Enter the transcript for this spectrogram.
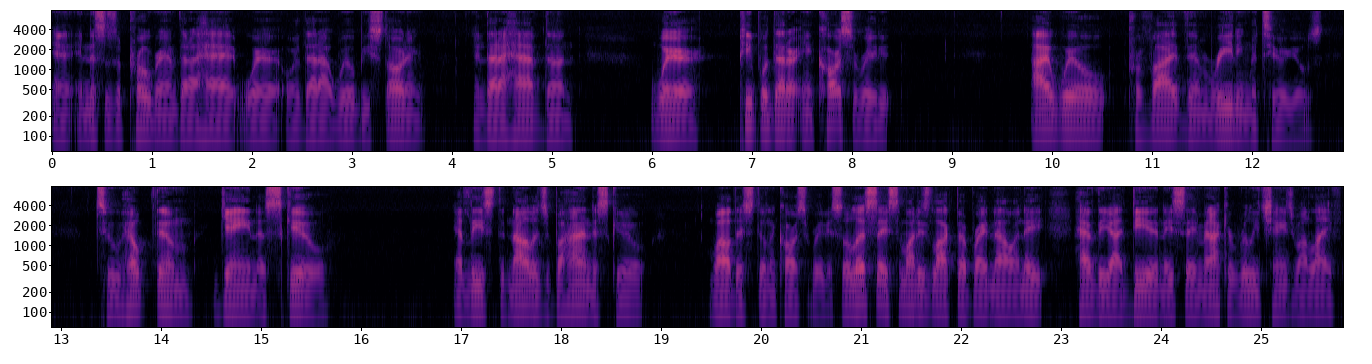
And, and this is a program that I had where, or that I will be starting, and that I have done, where people that are incarcerated, I will provide them reading materials to help them gain a skill, at least the knowledge behind the skill, while they're still incarcerated. So let's say somebody's locked up right now and they have the idea and they say, man, I could really change my life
